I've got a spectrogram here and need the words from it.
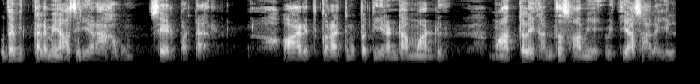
உதவி தலைமை ஆசிரியராகவும் செயல்பட்டார். ஆயிரத்தி தொள்ளாயிரத்தி முப்பத்தி இரண்டாம் ஆண்டு மாத்தளை கந்தசாமி வித்தியாசாலையில்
